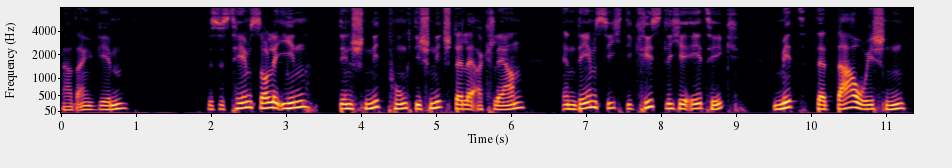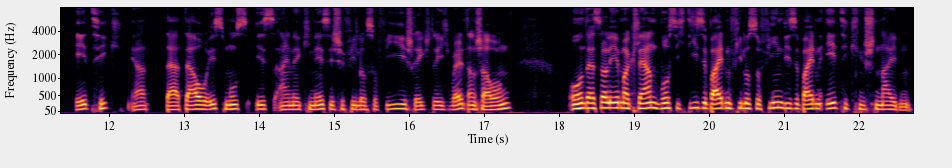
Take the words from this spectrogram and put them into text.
er hat eingegeben, das System solle ihn den Schnittpunkt, die Schnittstelle erklären, in dem sich die christliche Ethik mit der daoischen Ethik, ja, der Daoismus ist eine chinesische Philosophie, Schrägstrich Weltanschauung, und er soll eben erklären, wo sich diese beiden Philosophien, diese beiden Ethiken schneiden.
